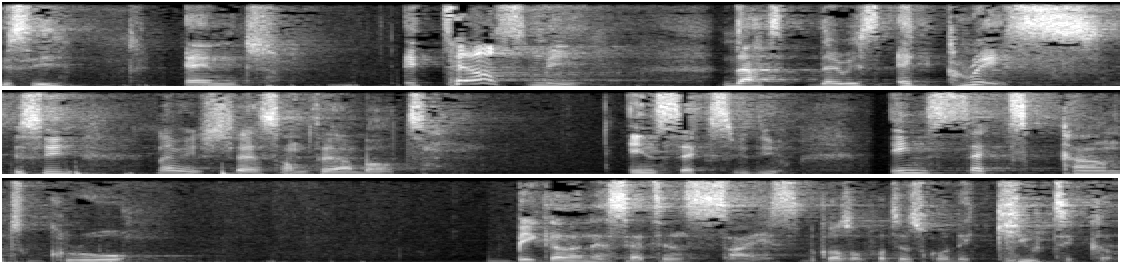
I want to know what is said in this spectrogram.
You see, and it tells me that there is a grace. You see, let me share something about insects with you. Insects can't grow bigger than a certain size because of what is called a cuticle.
